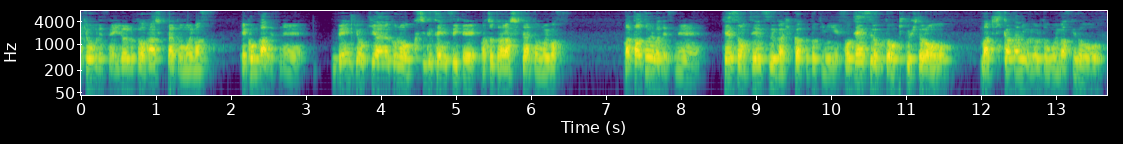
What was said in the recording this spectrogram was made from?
い、今日もですね、いろいろと話していきたいと思います。え今回はですね、勉強嫌いな子の口癖について、まあ、ちょっと話していきたいと思います。まあ、例えばですね、テストの点数が低かった時に、その点数のことを聞く人の、まあ、聞き方にもよると思いますけど、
